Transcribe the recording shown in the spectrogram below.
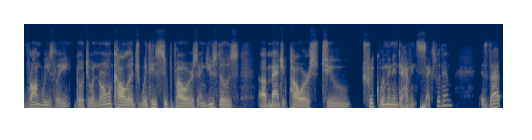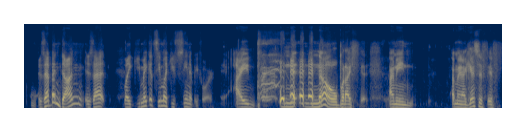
Ron Weasley go to a normal college with his superpowers and use those uh, magic powers to trick women into having sex with him. Is that Has that been done? Is that like you make it seem like you've seen it before? I n- no, but I, I mean, I mean, I guess if if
